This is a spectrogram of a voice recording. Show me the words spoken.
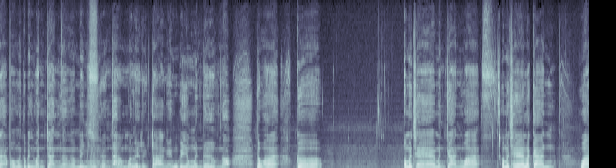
นะเพราะมันก็เป็นวันจันทร์แล้วก็ไม่มีงานทำอะไรต่างๆไงมันก็ยังเหมือนเดิมเนาะแต่ว่าก็เอามาแชร์เหมือนกันว่า เอามาแชร์ละกันว่า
